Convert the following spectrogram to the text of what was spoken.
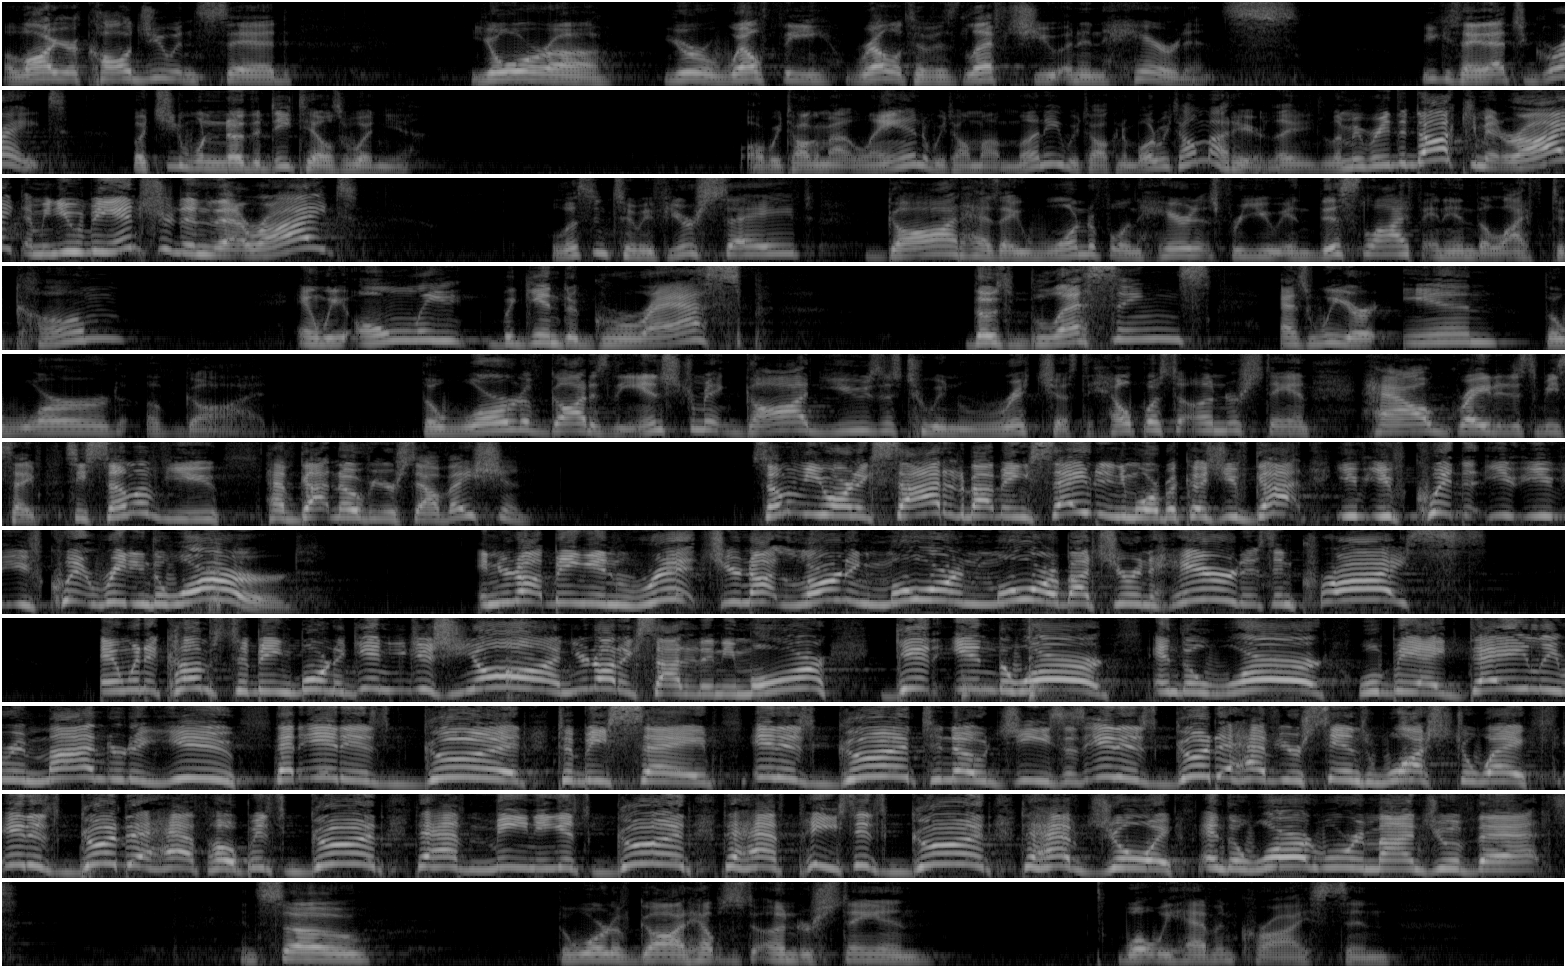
a lawyer called you and said, Your, uh, your wealthy relative has left you an inheritance. You can say, That's great, but you'd want to know the details, wouldn't you? Are we talking about land? Are we talking about money? Are we talking about, what are we talking about here? Let, let me read the document, right? I mean, you would be interested in that, right? listen to me. If you're saved, God has a wonderful inheritance for you in this life and in the life to come. And we only begin to grasp those blessings as we are in the Word of God. The Word of God is the instrument God uses to enrich us, to help us to understand how great it is to be saved. See, some of you have gotten over your salvation. Some of you aren't excited about being saved anymore because you've got you've, you've quit you, you've, you've quit reading the Word and you're not being enriched. You're not learning more and more about your inheritance in Christ. And when it comes to being born again, you just yawn. You're not excited anymore. Get in the Word, and the Word will be a daily reminder to you that it is good to be saved. It is good to know Jesus. It is good to have your sins washed away. It is good to have hope. It's good to have meaning. It's good to have peace. It's good to have joy. And the Word will remind you of that. And so, the Word of God helps us to understand what we have in Christ and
